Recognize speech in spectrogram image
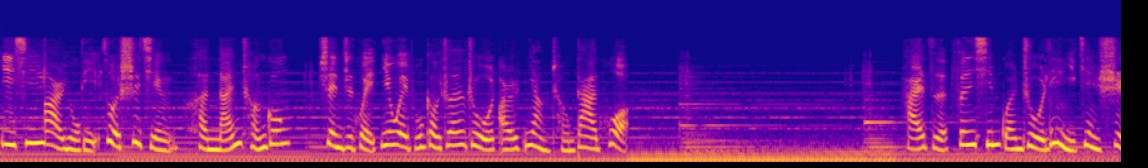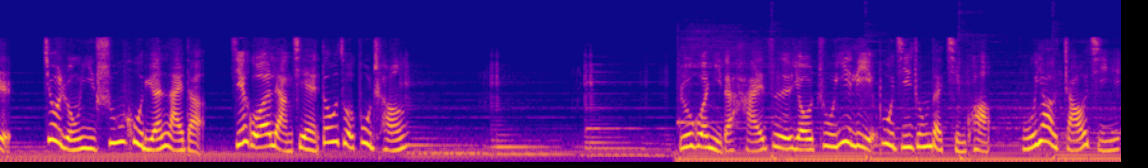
一心二用地做事情很难成功，甚至会因为不够专注而酿成大祸。孩子分心关注另一件事，就容易疏忽原来的，结果两件都做不成。如果你的孩子有注意力不集中的情况，不要着急，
